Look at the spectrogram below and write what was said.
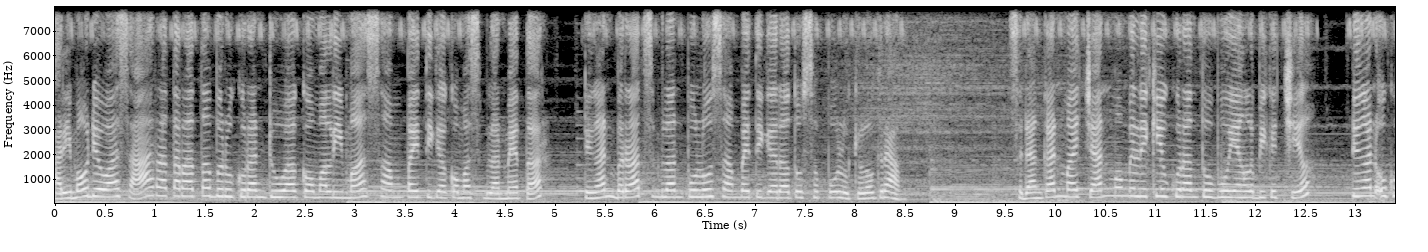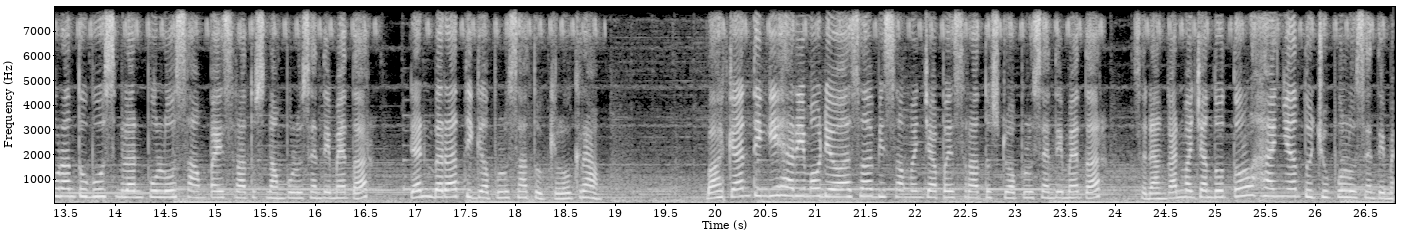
Harimau dewasa rata-rata berukuran 2,5 sampai 3,9 meter dengan berat 90 sampai 310 kg. Sedangkan macan memiliki ukuran tubuh yang lebih kecil dengan ukuran tubuh 90 sampai 160 cm dan berat 31 kg. Bahkan tinggi harimau dewasa bisa mencapai 120 cm, sedangkan macan tutul hanya 70 cm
